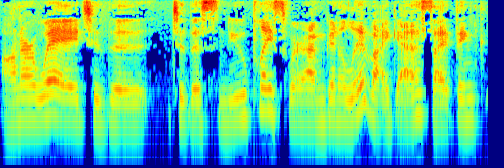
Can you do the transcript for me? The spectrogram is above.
on our way to the to this new place where I'm going to live, I guess. I think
